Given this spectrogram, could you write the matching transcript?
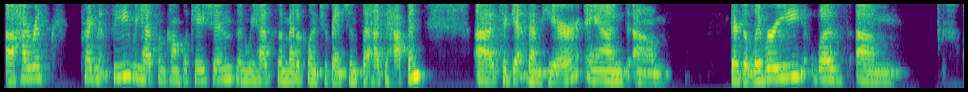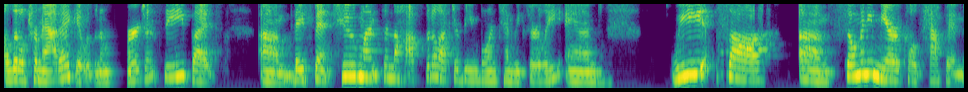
a high risk pregnancy. We had some complications and we had some medical interventions that had to happen uh, to get them here. And um, their delivery was um, a little traumatic. It was an emergency, but um, they spent two months in the hospital after being born 10 weeks early. And we saw um, so many miracles happen.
